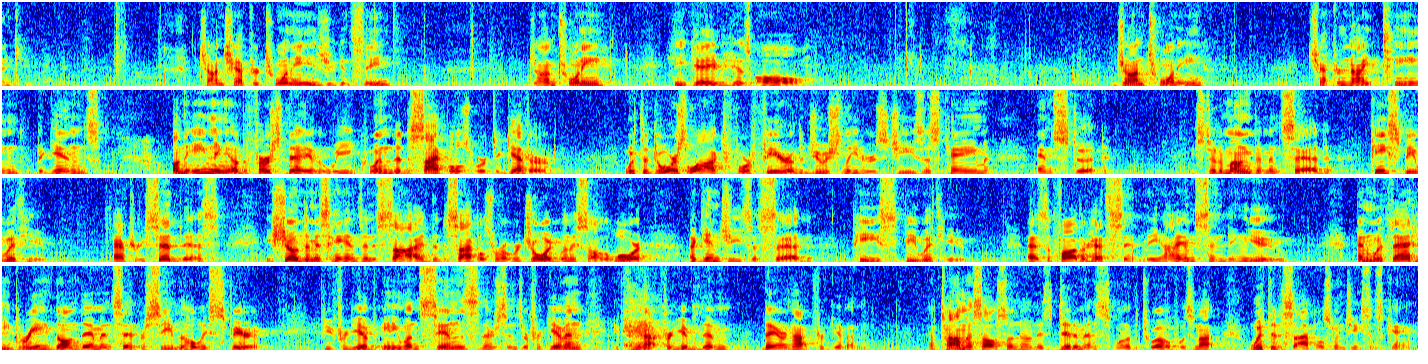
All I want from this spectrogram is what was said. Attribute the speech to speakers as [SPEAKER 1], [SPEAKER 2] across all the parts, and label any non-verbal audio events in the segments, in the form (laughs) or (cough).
[SPEAKER 1] Thank you. John chapter 20, as you can see, John 20, he gave his all. John 20, chapter 19 begins. On the evening of the first day of the week, when the disciples were together, with the doors locked for fear of the Jewish leaders, Jesus came and stood. He stood among them and said, Peace be with you. After he said this, he showed them his hands and his side. The disciples were overjoyed when they saw the Lord. Again, Jesus said, Peace be with you. As the Father hath sent me, I am sending you. And with that, he breathed on them and said, Receive the Holy Spirit. If you forgive anyone's sins, their sins are forgiven. If you do not forgive them, they are not forgiven. Now, Thomas, also known as Didymus, one of the twelve, was not with the disciples when Jesus came.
